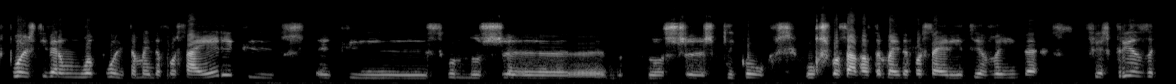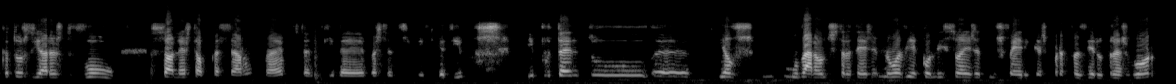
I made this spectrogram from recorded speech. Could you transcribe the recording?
Depois tiveram o apoio também da Força Aérea, que, que segundo nos, nos explicou o responsável também da Força Aérea, teve ainda, fez 13 a 14 horas de voo só nesta operação, não é? portanto, que ainda é bastante significativo, e portanto eh, eles mudaram de estratégia, não havia condições atmosféricas para fazer o transbordo.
